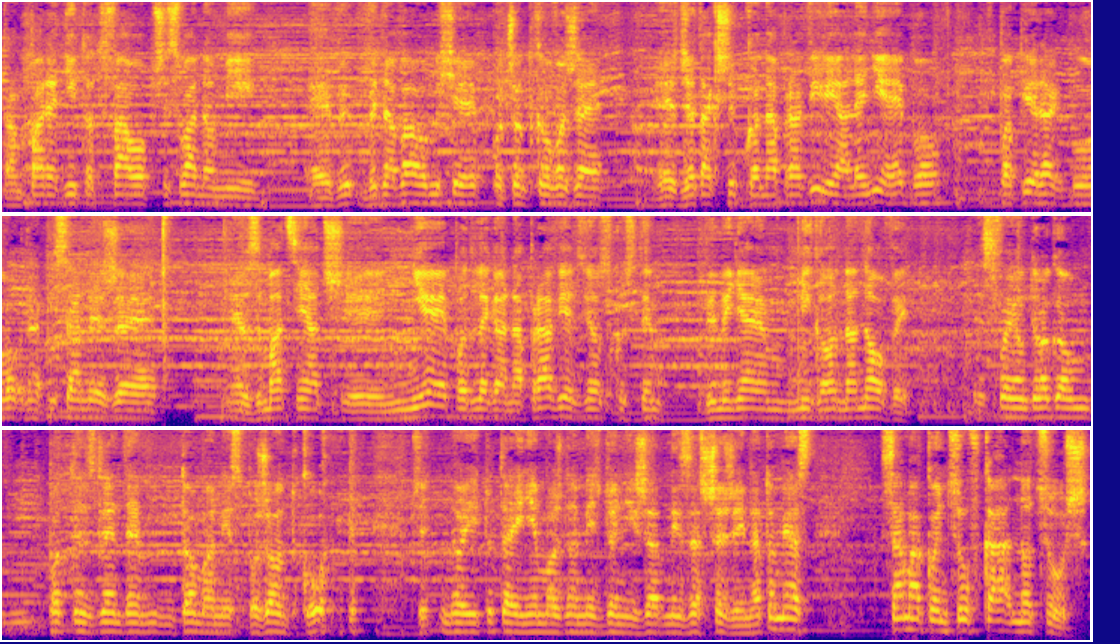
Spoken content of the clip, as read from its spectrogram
tam parę dni to trwało, przysłano mi, e, wy, wydawało mi się początkowo, że, e, że tak szybko naprawili, ale nie, bo w papierach było napisane, że e, wzmacniacz nie podlega naprawie, w związku z tym wymieniają mi go na nowy. Swoją drogą pod tym względem Toman jest w porządku. No i tutaj nie można mieć do nich żadnych zastrzeżeń. Natomiast sama końcówka, no cóż,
